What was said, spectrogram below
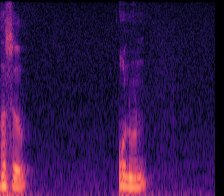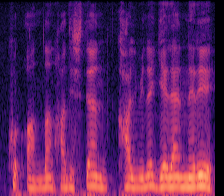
nasıl onun Kur'an'dan, hadisten kalbine gelenleri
